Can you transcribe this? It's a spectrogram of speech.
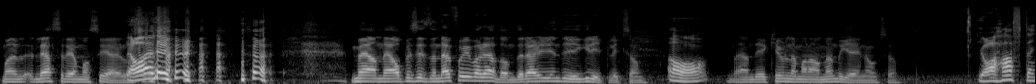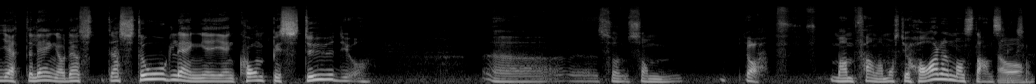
Man läser det man ser. Eller? Ja, eller Men ja, precis, den där får vi vara rädda om. Det där är ju en dyrgrip liksom. Ja. Men det är kul när man använder grejerna också. Jag har haft den jättelänge och den, den stod länge i en kompis studio. Uh, som, som, ja, man, fan, man måste ju ha den någonstans. Ja. Liksom.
